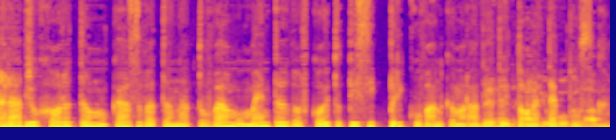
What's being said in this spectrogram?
Радиохората му казват на това момента, в който ти си прикован към радиото и то не те пуска.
